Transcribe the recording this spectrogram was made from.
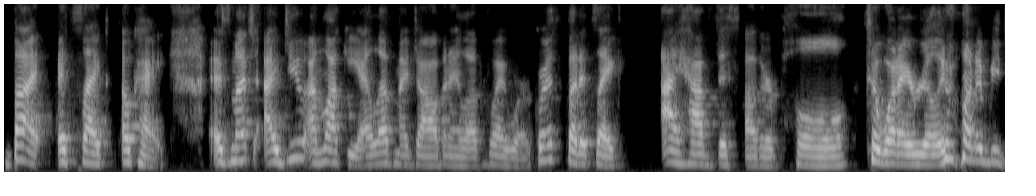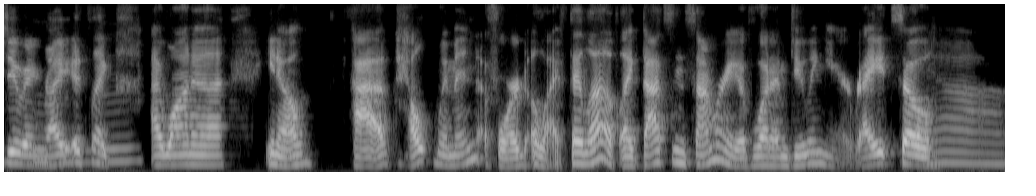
But it's like, okay, as much I do, I'm lucky. I love my job and I love who I work with, but it's like I have this other pull to what I really want to be doing, right? Mm-hmm. It's like mm-hmm. I want to, you know, have help women afford a life they love. Like that's in summary of what I'm doing here, right? So, yeah.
